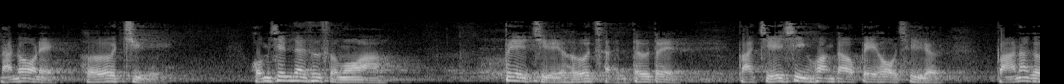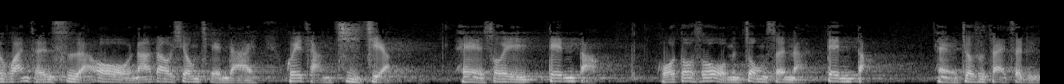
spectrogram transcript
然后呢，和解。我们现在是什么啊？被觉合成，对不对？把觉性放到背后去了，把那个完成事啊，哦，拿到胸前来，非常计较，哎，所以颠倒。我都说我们众生啊，颠倒，哎，就是在这里，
